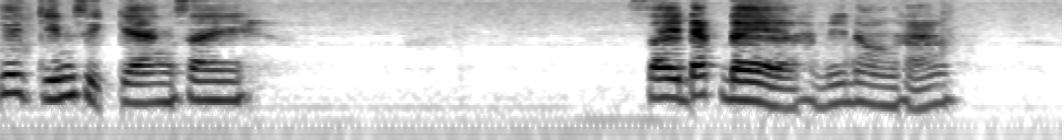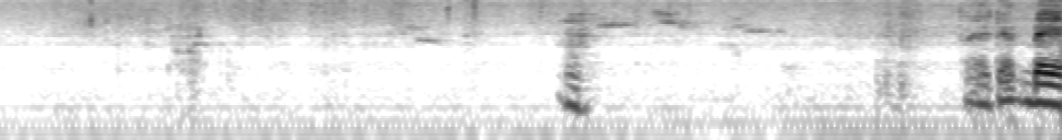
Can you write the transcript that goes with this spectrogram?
ยายจิ้มสิแกงใส่ ใส่ดักแด่ค่ะพี่น้องค่ะ ส่ดักแด่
